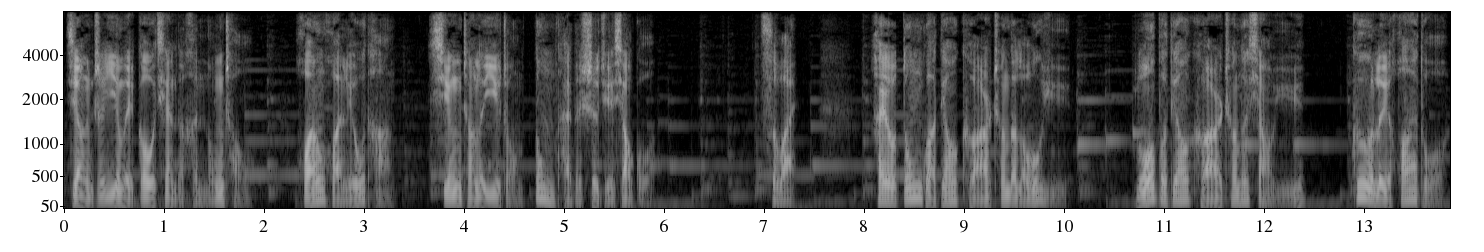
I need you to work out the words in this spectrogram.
酱汁因为勾芡的很浓稠，缓缓流淌，形成了一种动态的视觉效果。此外，还有冬瓜雕刻而成的楼宇，萝卜雕刻而成的小鱼，各类花朵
